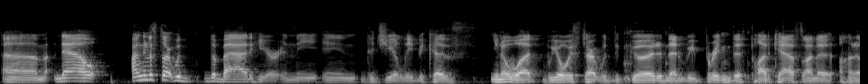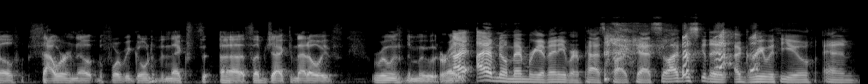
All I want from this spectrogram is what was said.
Um, now, I'm going to start with the bad here in the in the GLE because you know what? We always start with the good, and then we bring the podcast on a on a sour note before we go into the next uh, subject, and that always ruins the mood, right? I, I have no memory of any of our past podcasts, so I'm just gonna agree with you. And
